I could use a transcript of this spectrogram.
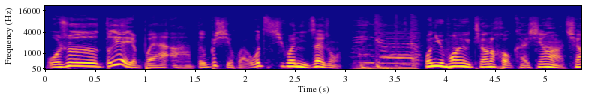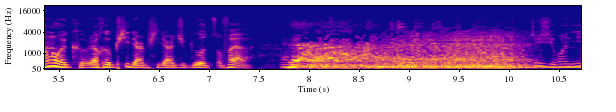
我说都也一般啊，都不喜欢，我只喜欢你这种。我女朋友听了好开心啊，亲了我一口，然后屁颠屁颠就给我做饭了。就喜欢你，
